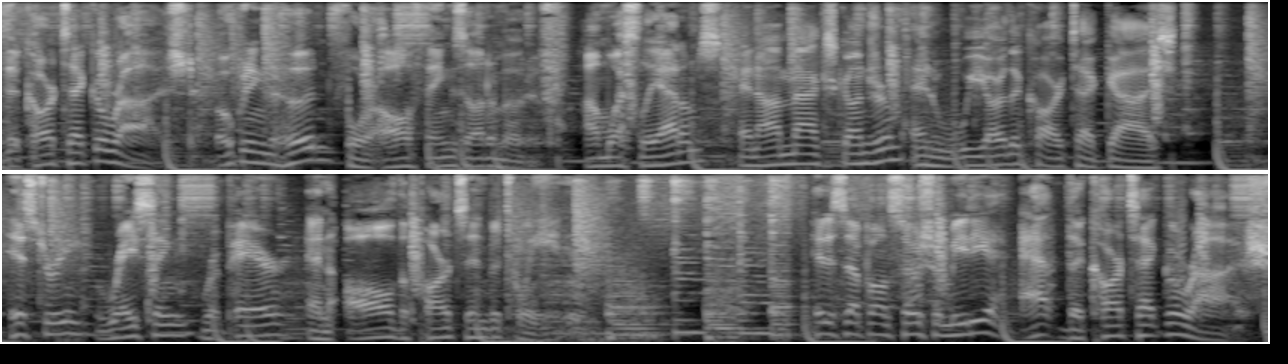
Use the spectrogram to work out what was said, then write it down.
The CarTech Garage, opening the hood for all things automotive. I'm Wesley Adams. And I'm Max Gundrum, and we are the Car Tech guys. History, racing, repair, and all the parts in between. Hit us up on social media at the CarTech Garage.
